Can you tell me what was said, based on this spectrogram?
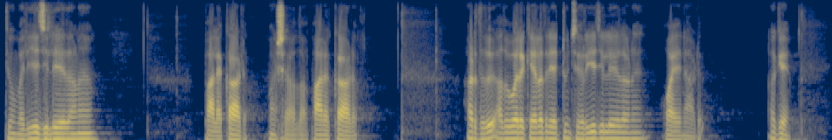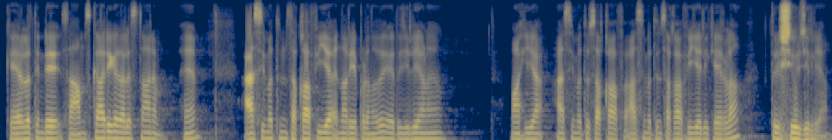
ഏറ്റവും വലിയ ജില്ല ഏതാണ്? പാലക്കാട്. മഷാല പാലക്കാട്. അടുത്തത് അതുപോലെ കേരളത്തിലെ ഏറ്റവും ചെറിയ ജില്ല ഏതാണ്? വയനാട്. ഓക്കെ. കേരളത്തിന്റെ സാംസ്കാരിക തലസ്ഥാനം ആസിമത്തും സഖാഫിയ എന്നറിയപ്പെടുന്നത് ഏത് ജില്ലയാണ്? മാഹിയ ആസിമത്തു സഖാഫ് ആസിമത്തും സഖാഫിയ അലി കേരള തൃശ്ശൂർ ജില്ലയാണ്.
